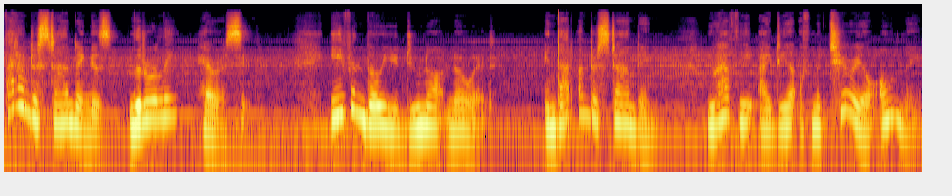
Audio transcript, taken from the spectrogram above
That understanding is literally heresy. Even though you do not know it, in that understanding, you have the idea of material only.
